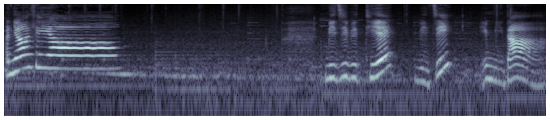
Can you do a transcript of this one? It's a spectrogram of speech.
안녕하세요. 미지뷰티의 미지입니다.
